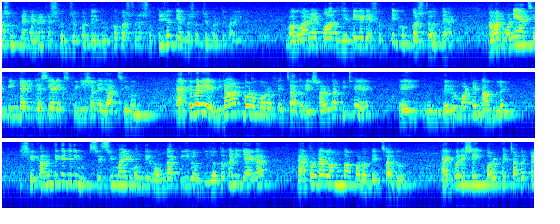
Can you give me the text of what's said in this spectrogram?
আসুক না কেন এটা সহ্য করতে দুঃখ কষ্টটা সত্যি সত্যি আমরা সহ্য করতে পারি না। ভগবানের পথ যেতে গেলে সত্যি খুব কষ্ট হতে হয়। আমার মনে আছে পিন্ডারি গ্লেসিয়ার এক্সপিডিশনে যাচ্ছিলাম। একেবারে বিরাট বড় বরফের চাদর, এই সারদা পিঠে এই বেলুর মাঠে নামলে সেখান থেকে যদি শ্রী শ্রী মায়ের মন্দির গঙ্গা তীর অব্দি যতখানি জায়গা, এতটা লম্বা বরফের চাদর। একবারে সেই বরফের চাদরটা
